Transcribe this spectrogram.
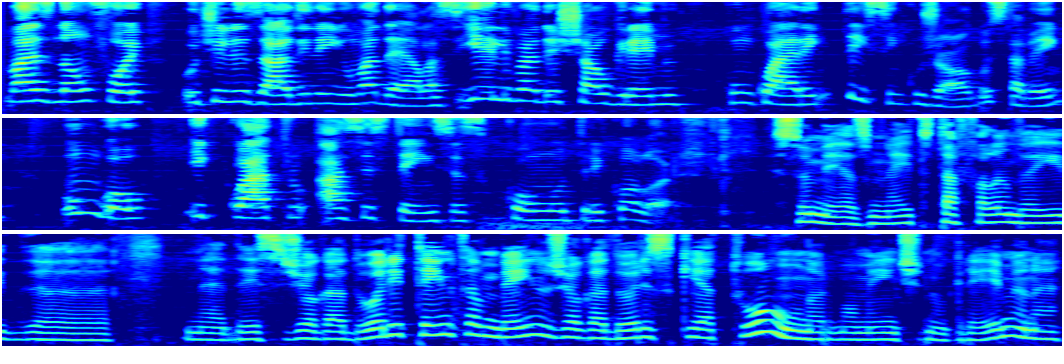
mas não foi utilizado em nenhuma delas. E ele vai deixar o Grêmio com 45 jogos, tá bem? Um gol e quatro assistências com o tricolor. Isso mesmo, né? E tu tá falando aí da, né, desse jogador e tem também os jogadores que atuam normalmente no Grêmio, né?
